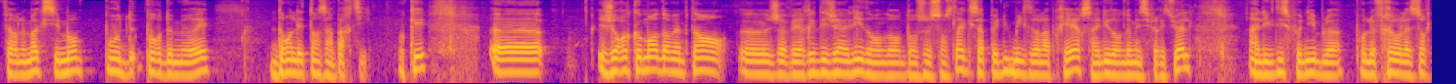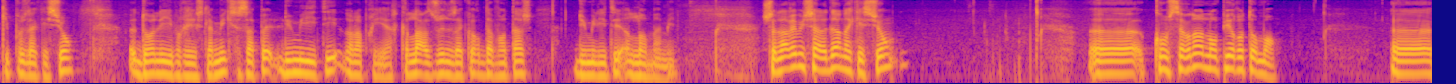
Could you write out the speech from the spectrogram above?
faire le maximum pour, pour demeurer dans les temps impartis. Ok? Euh, je recommande en même temps, euh, j'avais rédigé un livre dans, ce sens-là qui s'appelle L'humilité dans la prière, c'est un livre dans le domaine spirituel, un livre disponible pour le frère ou la sœur qui pose la question dans les librairies islamiques, ça s'appelle L'humilité dans la prière. Qu'Allah nous accorde davantage d'humilité, Allahumma amin. Je arrive à la dernière question euh, concernant l'Empire ottoman. Euh,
